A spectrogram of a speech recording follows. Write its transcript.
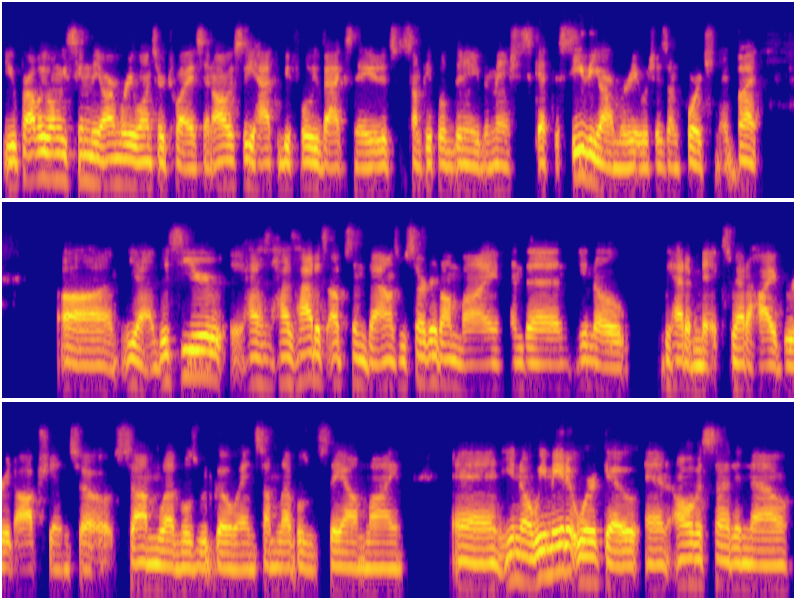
you probably only seen the armory once or twice. And obviously, you had to be fully vaccinated. Some people didn't even manage to get to see the armory, which is unfortunate. But uh, yeah, this year has has had its ups and downs. We started online, and then you know we had a mix. We had a hybrid option. So some levels would go in, some levels would stay online. And, you know, we made it work out. And all of a sudden now,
